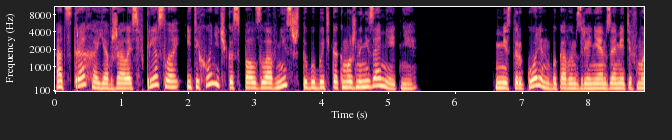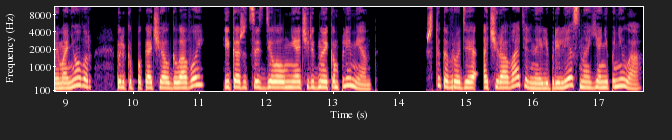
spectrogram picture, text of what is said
От страха я вжалась в кресло и тихонечко сползла вниз, чтобы быть как можно незаметнее. Мистер Колин, боковым зрением заметив мой маневр, только покачал головой и, кажется, сделал мне очередной комплимент. Что-то вроде очаровательно или прелестно, я не поняла.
